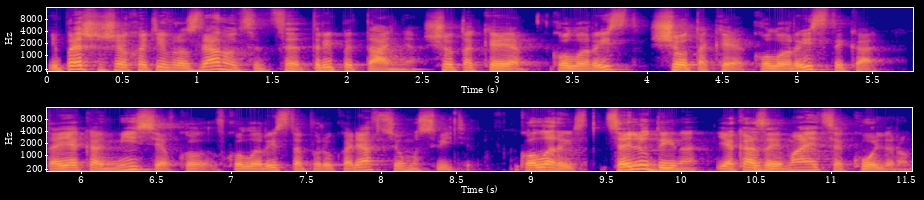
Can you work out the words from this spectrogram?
І перше, що я хотів розглянути, це, три питання: що таке колорист, що таке колористика, та яка місія в колориста перукаря в цьому світі. Колорист це людина, яка займається кольором,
